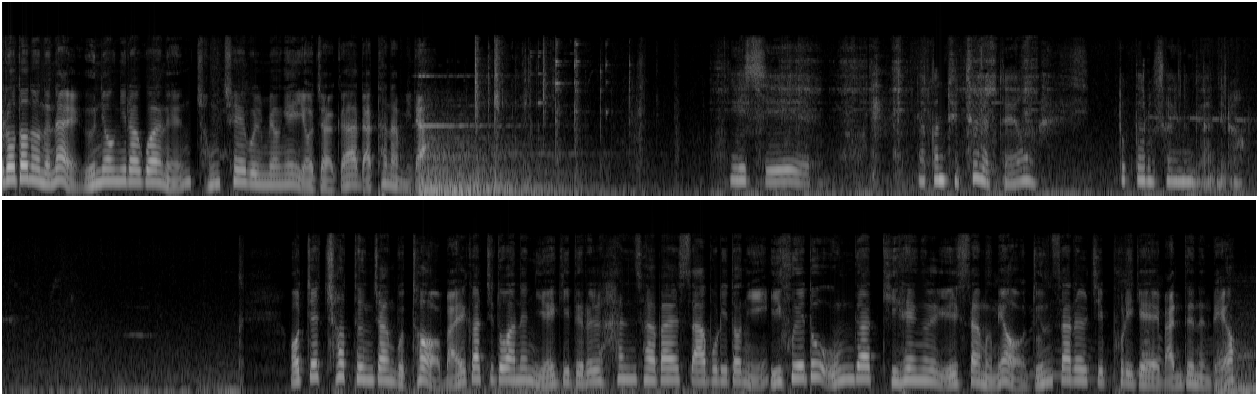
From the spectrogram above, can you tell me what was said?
그러던 어느 날 은영이라고 하는 정체불명의 여자가 나타납니다. 이집 약간 뒤틀렸대요. 똑바로 서 있는 게 아니라. 어째 첫 등장부터 말 같지도 않은 얘기들을 한 사발 싸부리더니 이후에도 온갖 기행을 일삼으며 눈살을 찌푸리게 만드는데요.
